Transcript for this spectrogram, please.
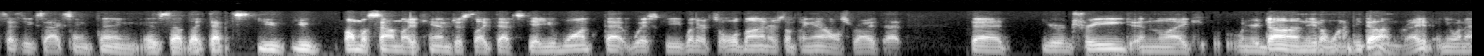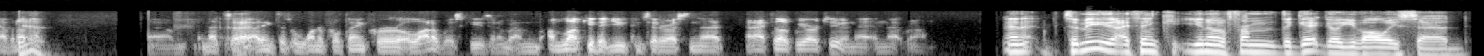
says the exact same thing. Is that like that's you you almost sound like him, just like that's yeah, you want that whiskey, whether it's old line or something else, right? That that you're intrigued and like when you're done, you don't want to be done, right? And you want to have another. Yeah um, and that's a, I think that's a wonderful thing for a lot of whiskeys, and I'm, I'm lucky that you consider us in that, and I feel like we are too in that in that realm. And to me, I think you know from the get go, you've always said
